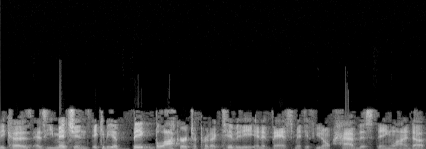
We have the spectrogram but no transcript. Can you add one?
because as he mentioned, it can be a big blocker to productivity and advancement if you don't have this thing lined up.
